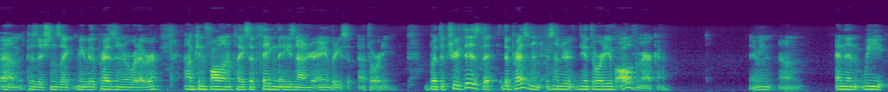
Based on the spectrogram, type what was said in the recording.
um, positions, like maybe the president or whatever, um, can fall in a place of thinking that he's not under anybody's authority. But the truth is that the president is under the authority of all of America. I mean, um, and then we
